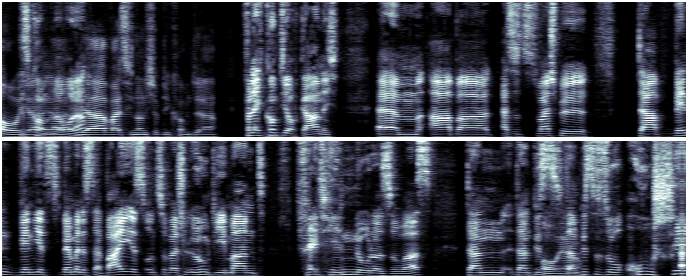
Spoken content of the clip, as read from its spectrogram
Oh, das ja, kommt ja. noch, oder? Ja, weiß ich noch nicht, ob die kommt, ja. Vielleicht kommt die auch gar nicht. Ähm, aber, also zum Beispiel, da, wenn, wenn jetzt, wenn man jetzt dabei ist und zum Beispiel irgendjemand fällt hin oder sowas, dann, dann, bist, Oh, ja. dann bist du so, oh shit,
